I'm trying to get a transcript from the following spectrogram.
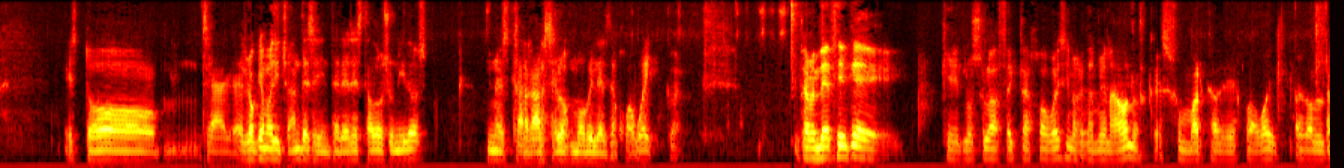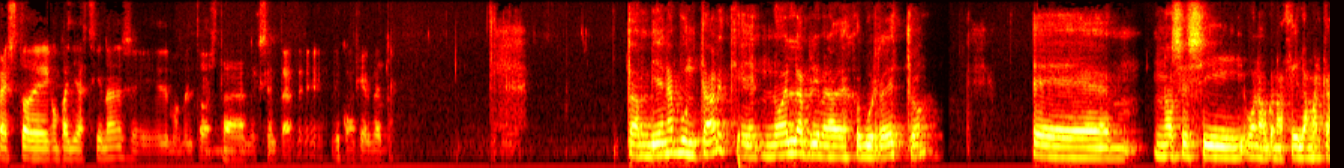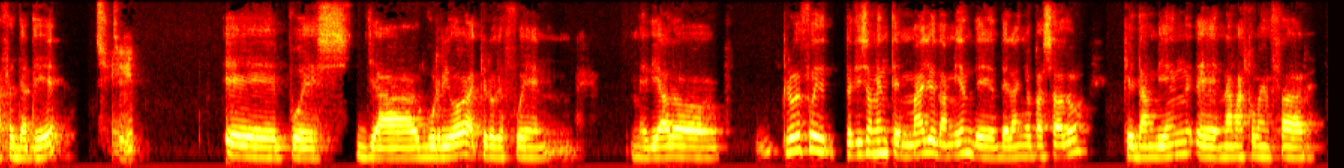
Esto, o sea, es lo que hemos dicho antes, el interés de Estados Unidos no es cargarse los móviles de Huawei. También decir que, no solo afecta a Huawei, sino que también a Honor, que es un marca de Huawei. Pero el resto de compañías chinas eh, de momento están exentas de, cualquier veto. También apuntar que no es la primera vez que ocurre esto. Eh, no sé si, bueno, conocéis la marca ZTE. Sí. Eh, pues ya ocurrió, creo que fue en mediados, creo que fue precisamente en mayo también del año pasado, que también eh, nada más comenzar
